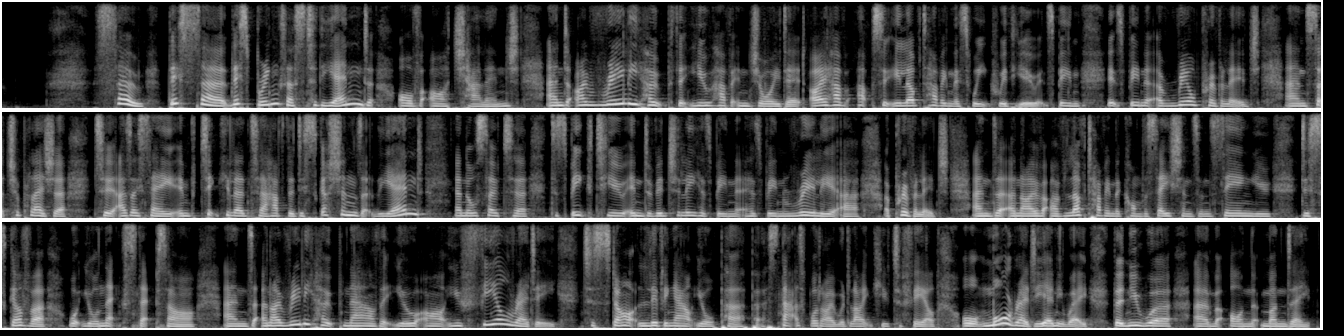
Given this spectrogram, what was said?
so this uh, this brings us to the end of our challenge, and I really hope that you have enjoyed it. I have absolutely loved having this week with you. It's been it's been a real privilege and such a pleasure to, as I say, in particular to have the discussions at the end, and also to to speak to you individually has been has been really a, a privilege. And and I've I've loved having the conversations and seeing you discover what your next steps are. And and I really hope now that you are you feel ready to start living out your purpose. That's what I would like you to feel, or more ready anyway than you were um, on Monday.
